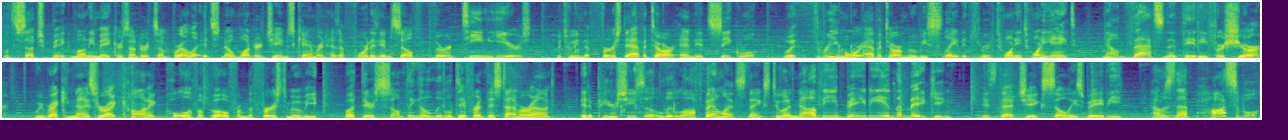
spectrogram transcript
With such big moneymakers under its umbrella, it's no wonder James Cameron has afforded himself 13 years between the first Avatar and its sequel, with three more Avatar movies slated through 2028. Now that's Neytiri for sure. We recognize her iconic pull of a bow from the first movie, but there's something a little different this time around. It appears she's a little off balance thanks to a Na'vi baby in the making. Is that Jake Sully's baby? How is that possible?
